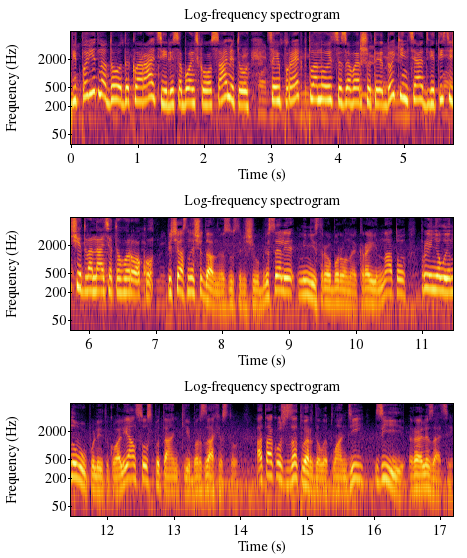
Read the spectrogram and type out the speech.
Відповідно до декларації Лісабонського саміту, цей проект планується завершити до кінця 2012 року. Під час нещодавної зустрічі у Брюсселі міністри оборони країн НАТО прийняли нову політику альянсу з питань кіберзахисту, а також затвердили план дій з її реалізації.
